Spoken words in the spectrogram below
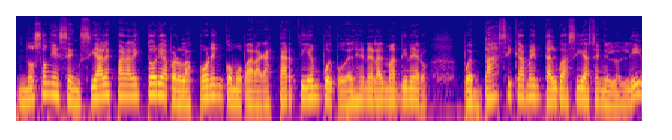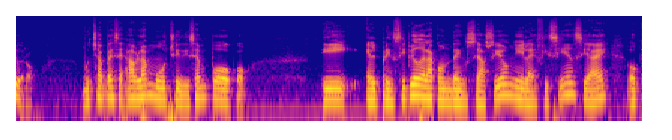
no son esenciales para la historia, pero las ponen como para gastar tiempo y poder generar más dinero. Pues básicamente algo así hacen en los libros. Muchas veces hablan mucho y dicen poco. Y el principio de la condensación y la eficiencia es, ok,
